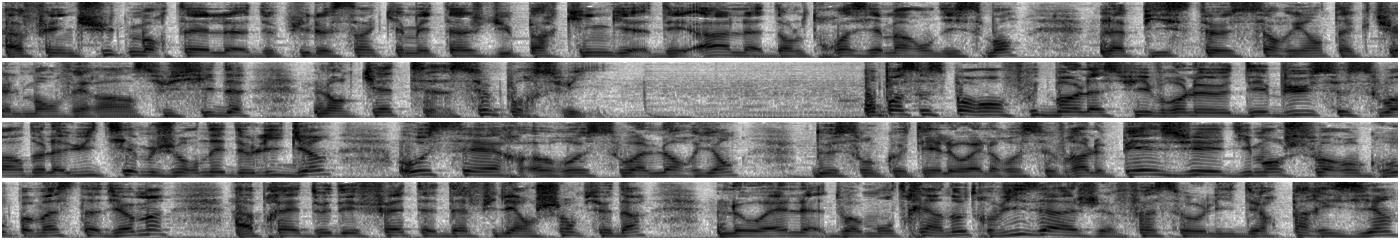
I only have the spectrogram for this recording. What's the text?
a fait une chute mortelle depuis le cinquième étage du parking des Halles dans le troisième arrondissement. La piste s'oriente actuellement vers un suicide. L'enquête se poursuit. On passe au sport en football à suivre le début ce soir de la huitième journée de Ligue 1. Auxerre reçoit Lorient. De son côté, l'OL recevra le PSG dimanche soir au groupe Ama Stadium. Après deux défaites d'affilée en championnat, l'OL doit montrer un autre visage face aux leaders parisiens,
